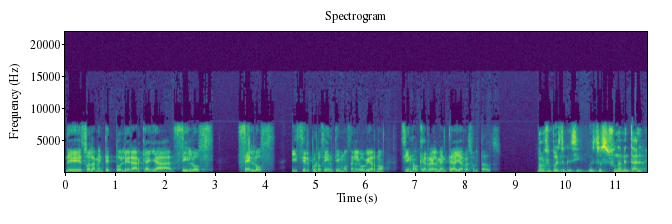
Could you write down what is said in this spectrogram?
de solamente tolerar que haya silos, celos y círculos íntimos en el gobierno, sino que realmente haya resultados. Por supuesto que sí, esto es fundamental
